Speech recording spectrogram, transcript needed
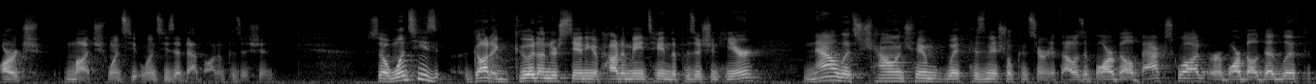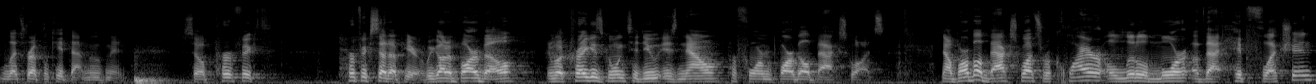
arch much once he once he's at that bottom position. So once he's got a good understanding of how to maintain the position here, now let's challenge him with his initial concern. If that was a barbell back squat or a barbell deadlift, let's replicate that movement. So perfect, perfect setup here. We got a barbell, and what Craig is going to do is now perform barbell back squats. Now barbell back squats require a little more of that hip flexion,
